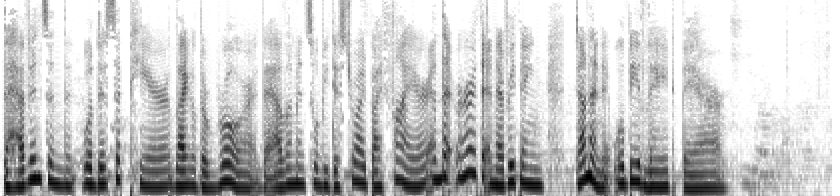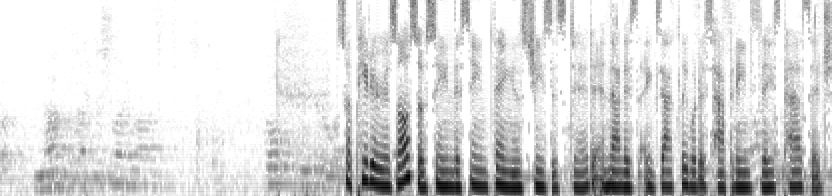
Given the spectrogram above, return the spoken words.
The heavens the, will disappear like the roar, the elements will be destroyed by fire, and the earth and everything done in it will be laid bare. So Peter is also saying the same thing as Jesus did, and that is exactly what is happening in today's passage.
